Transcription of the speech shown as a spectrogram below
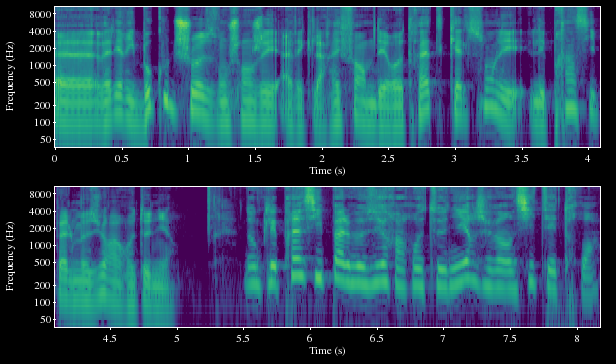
Euh, Valérie, beaucoup de choses vont changer avec la réforme des retraites. Quelles sont les, les principales mesures à retenir? Donc les principales mesures à retenir, je vais en citer trois.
